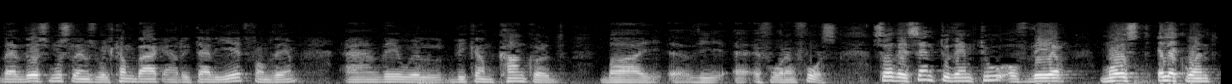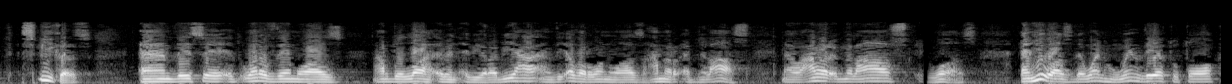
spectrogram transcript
that those Muslims will come back and retaliate from them, and they will become conquered by uh, the uh, foreign force. So they sent to them two of their most eloquent speakers, and they say one of them was Abdullah ibn Abi Rabi'a, and the other one was Amr ibn al-As. Now Amr ibn al-As was, and he was the one who went there to talk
